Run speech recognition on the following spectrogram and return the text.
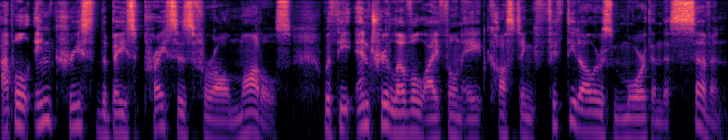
Apple increased the base prices for all models, with the entry level iPhone 8 costing $50 more than the 7.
